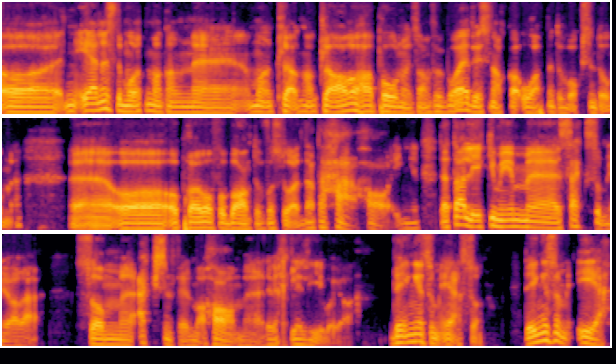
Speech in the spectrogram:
og den eneste måten man kan, eh, man kan klare å ha porno i et samfunn på, er at vi snakker åpent og voksent om det. Eh, og, og prøver å få barn til å forstå at dette her har ingen Dette har like mye med sex å gjøre som actionfilmer har med det virkelige liv å gjøre. Det er ingen som er sånn. Det er ingen som er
